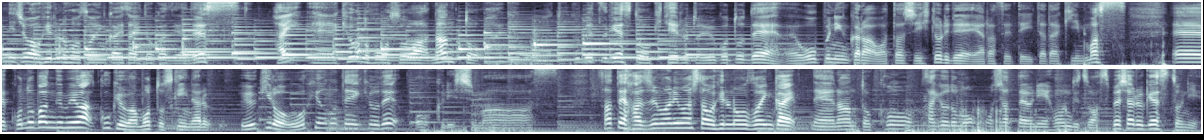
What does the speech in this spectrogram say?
こんにちはお昼の放送委員会斉藤和也です。はい、えー今日の放送はなんと今日は特別ゲストを来ているということでオープニングから私一人でやらせていただきます、えーこの番組は故郷がもっと好きになる有機楼魚評の提供でお送りします。さて始まりましたお昼の放送委員会、えーなんとこう先ほどもおっしゃったように本日はスペシャルゲストに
